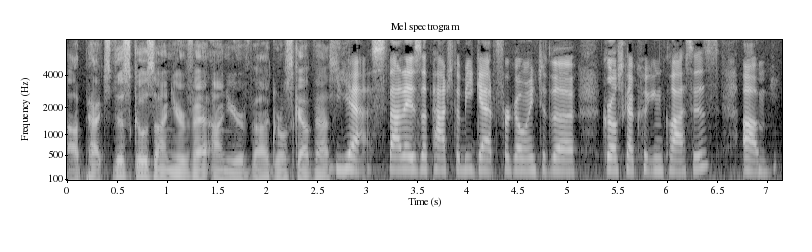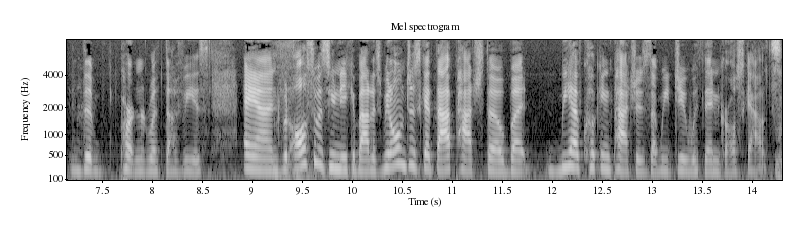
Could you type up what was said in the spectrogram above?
uh, patch. This goes on your ve- on your uh, Girl Scout vest. Yes, that is a patch that we get for going to the Girl Scout cooking classes, um, the partnered with Duffy's. And what also is unique about it is we don't just get that patch though, but we have cooking patches that we do within Girl Scouts.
